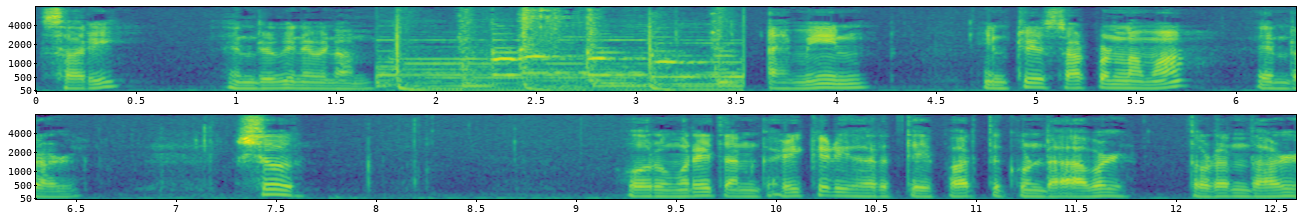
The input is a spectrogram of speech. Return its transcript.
சாரி என்று வினவினான். ஐ மீன் இன்டர்வியூ ஸ்டார்ட் பண்ணலாமா? என்றாள். ஷூர் ஒரு முறை தன் கழிக்கடிகாரத்தை பார்த்து கொண்ட அவள் தொடர்ந்தாள்.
